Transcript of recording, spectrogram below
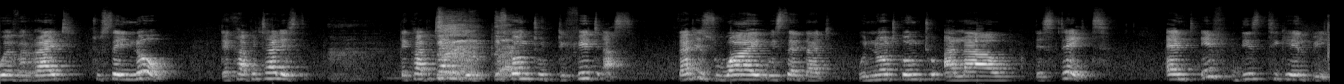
we have a right to say no, the capitalist, the capitalism is going to defeat us. That is why we said that we're not going to allow the state. And if this TKLB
